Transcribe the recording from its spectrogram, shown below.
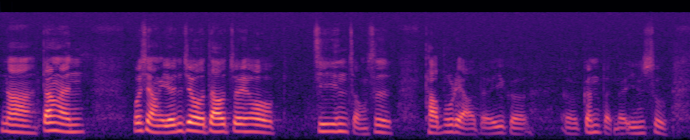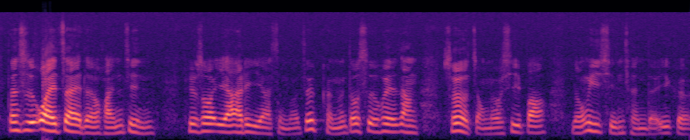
那当然，我想研究到最后，基因总是逃不了的一个呃根本的因素，但是外在的环境。比如说压力啊什么，这可能都是会让所有肿瘤细胞容易形成的一个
